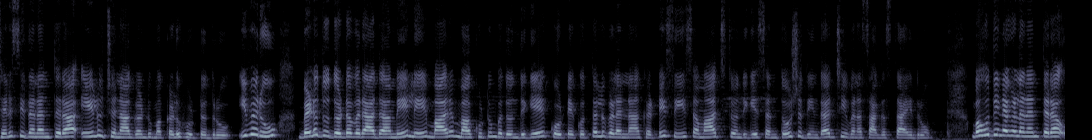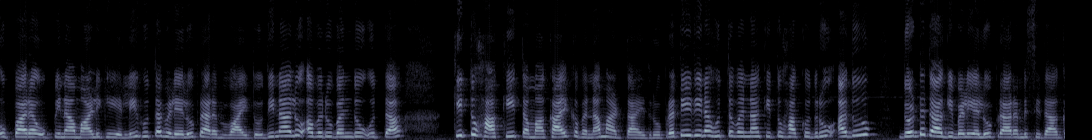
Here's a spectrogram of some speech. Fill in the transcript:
ಜನಿಸಿದ ನಂತರ ಏಳು ಜನ ಗಂಡು ಮಕ್ಕಳು ಹುಟ್ಟಿದ್ರು. ಇವರು ಬೆಳೆದು ದೊಡ್ಡವರಾದ ಮೇಲೆ ಮಾರಮ್ಮ ಕುಟುಂಬದೊಂದಿಗೆ ಕೋಟೆ ಕೊತ್ತಲುಗಳನ್ನ ಕಟ್ಟಿಸಿ ಸಮಾಜದೊಂದಿಗೆ ಸಂತೋಷದಿಂದ ಜೀವನ ಸಾಗಿಸ್ತಾ ಇದ್ರು. ಬಹುದಿನಗಳ ನಂತರ ಉಪ್ಪಾರ ಉಪ್ಪಿನ ಮಾಳಿಗೆಯಲ್ಲಿ ಹುತ್ತ ಬೆಳೆಯಲು ಪ್ರಾರಂಭವಾಯಿತು. ದಿನಾಲು ಅವರು ಬಂದು ಉತ್ತ ಕಿತ್ತು ಹಾಕಿ ತಮ್ಮ ಕಾಯಕವನ್ನ ಮಾಡ್ತಾ ಇದ್ರು. ಪ್ರತಿದಿನ ಹುತ್ತವನ್ನ ಕಿತ್ತು ಹಾಕಿದ್ರು ಅದು ದೊಡ್ಡದಾಗಿ ಬೆಳೆಯಲು ಪ್ರಾರಂಭಿಸಿದಾಗ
